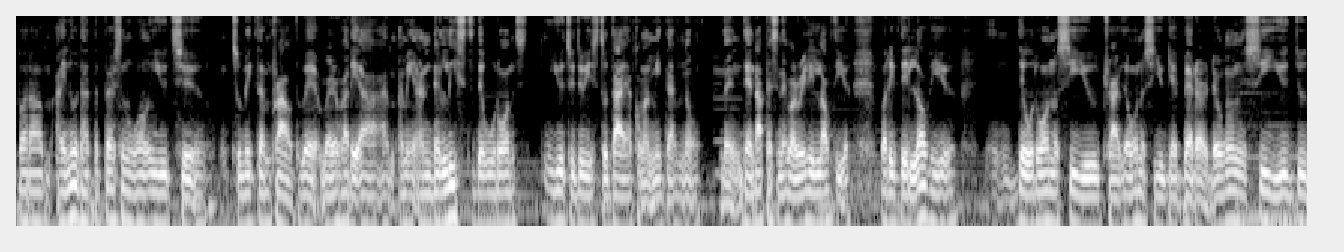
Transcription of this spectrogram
but um, I know that the person want you to to make them proud where, wherever they are. I, I mean, and the least they would want you to do is to die and come and meet them. No, then then that person never really loved you. But if they love you, they would want to see you thrive. They want to see you get better. They want to see you do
